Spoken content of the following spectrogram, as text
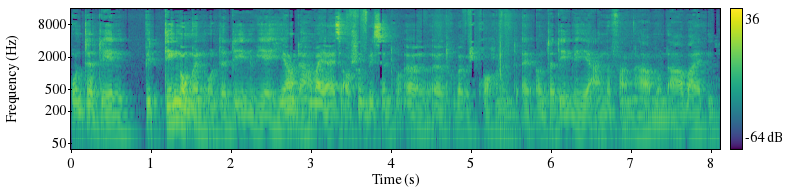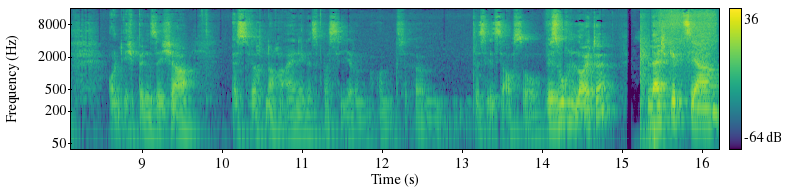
unter den Bedingungen, unter denen wir hier, und da haben wir ja jetzt auch schon ein bisschen äh, äh, drüber gesprochen, unter denen wir hier angefangen haben und arbeiten, und ich bin sicher, es wird noch einiges passieren. Und ähm, das ist auch so. Wir suchen Leute. Vielleicht gibt es ja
